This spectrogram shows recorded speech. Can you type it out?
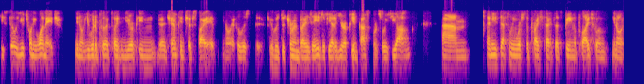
He's still U21 age. You know, he would have played in the European uh, championships by, you know, if it was, if it was determined by his age, if he had a European passport. So he's young. Um, and he's definitely worth the price tag that's being applied to him. You know,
